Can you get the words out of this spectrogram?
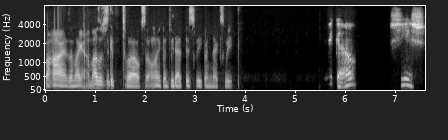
behind. I'm like I might as well just get the twelve. So I'm only gonna do that this week or next week. There you go. Sheesh.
